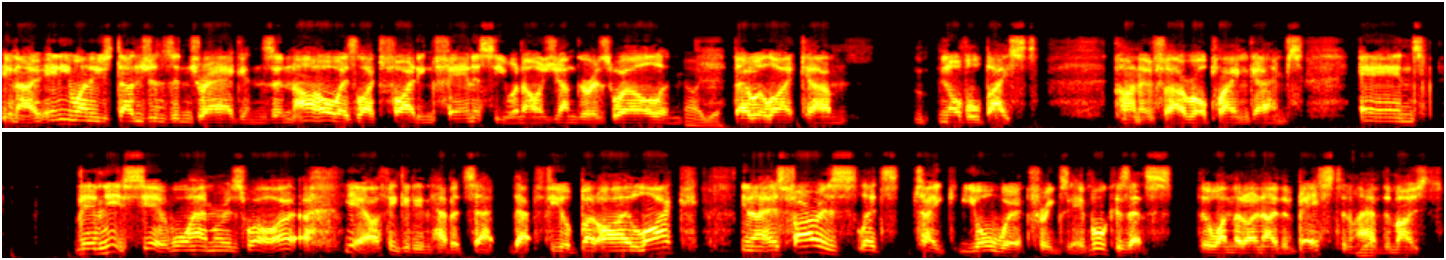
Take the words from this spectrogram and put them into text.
You know, anyone who's Dungeons and Dragons, and I always liked fighting fantasy when I was younger as well, and Oh yeah. they were like um, novel based kind of uh, role playing games. And then this, yeah, Warhammer as well. I, yeah, I think it inhabits that, that field. But I like, you know, as far as let's take your work, for example, because that's the one that I know the best and I have the most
